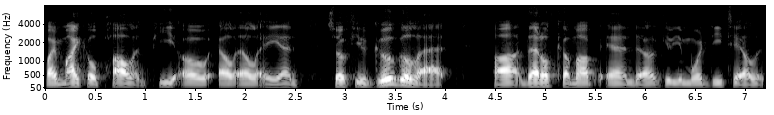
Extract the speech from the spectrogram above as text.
by Michael Pollan, P O L L A N. So if you Google that, that'll come up and uh, give you more detail.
